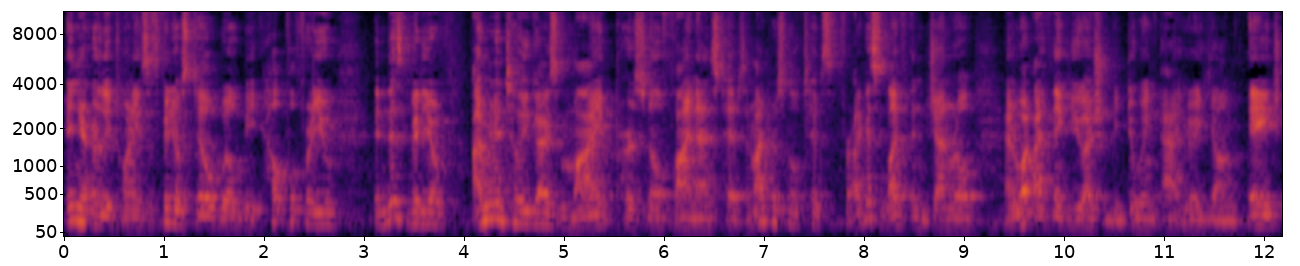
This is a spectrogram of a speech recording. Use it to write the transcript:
in your early 20s, this video still will be helpful for you. In this video, I'm going to tell you guys my personal finance tips and my personal tips for, I guess, life in general, and what I think you guys should be doing at your young age.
